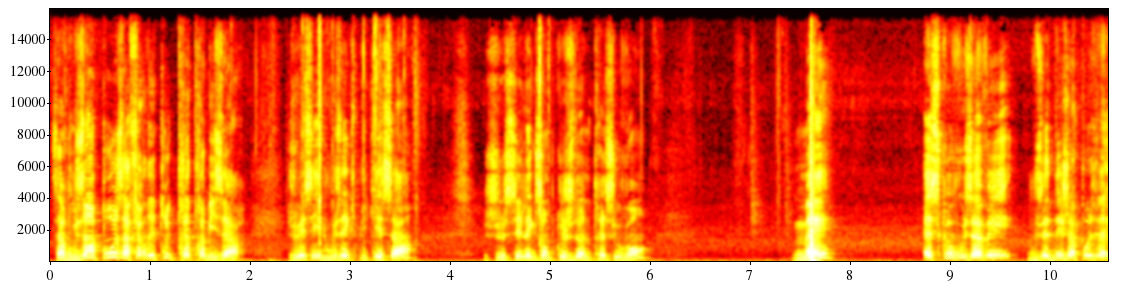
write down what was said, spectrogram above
Ça vous impose à faire des trucs très très bizarres. Je vais essayer de vous expliquer ça. Je- C'est l'exemple que je donne très souvent. Mais est-ce que vous avez, vous êtes déjà posé,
